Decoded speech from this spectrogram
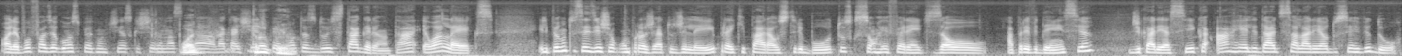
Olha, eu vou fazer algumas perguntinhas que chegam na, Pode, na, na caixinha tranquilo. de perguntas do Instagram, tá? É o Alex. Ele pergunta se existe algum projeto de lei para equiparar os tributos que são referentes ao, à Previdência de Cariacica à realidade salarial do servidor.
